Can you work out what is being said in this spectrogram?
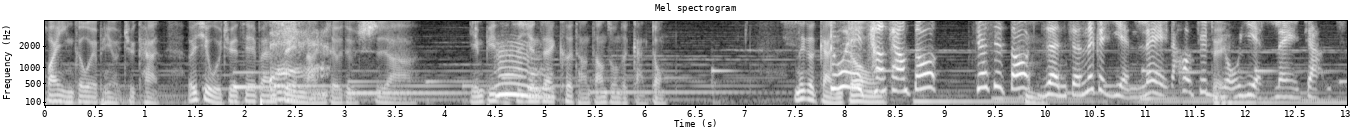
欢迎各位朋友去看。而且我觉得这一班最难得的是啊，连彼此之间在课堂当中的感动，嗯、那个感动。对常常都。就是都忍着那个眼泪，嗯、然后就流眼泪这样子，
